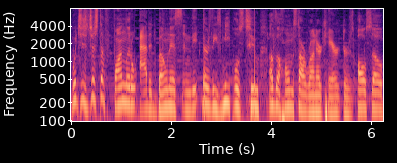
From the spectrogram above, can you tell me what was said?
which is just a fun little added bonus. And the, there's these meeples too of the Homestar Runner characters. Also,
